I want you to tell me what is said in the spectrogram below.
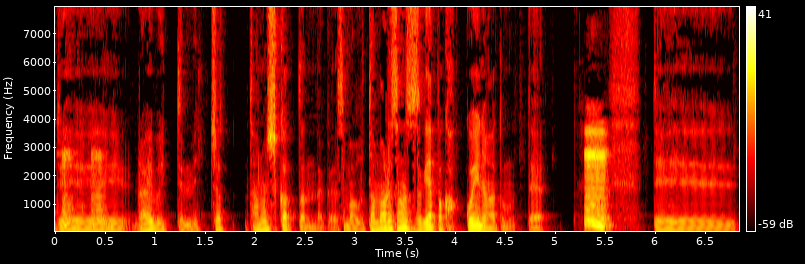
で、ライブ行ってめっちゃ楽しかったんだけどさ、まあ歌丸さんすげえやっぱかっこいいなと思って。うん、で、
